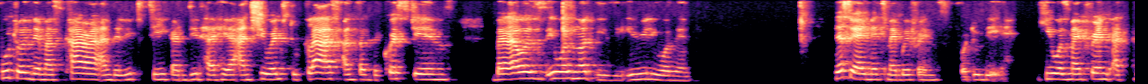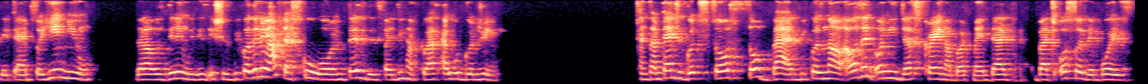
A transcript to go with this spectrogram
put on the mascara and the lipstick and did her hair and she went to class answered the questions. But i was it was not easy. It really wasn't. That's where i met my boyfriend for today. He was my friend at the time. So he knew that i was dealing with these issues because anyway after school or on thursdays if i didn't have class i would go drink and sometimes it got so so bad because now i wasn't only just crying about my dad but also the boys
